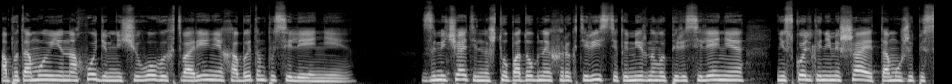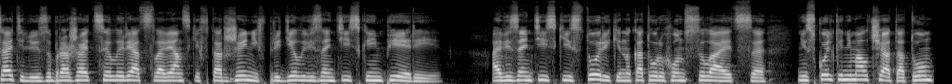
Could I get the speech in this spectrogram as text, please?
а потому и не находим ничего в их творениях об этом поселении. Замечательно, что подобная характеристика мирного переселения нисколько не мешает тому же писателю изображать целый ряд славянских вторжений в пределы Византийской империи – а византийские историки, на которых он ссылается, нисколько не молчат о том,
